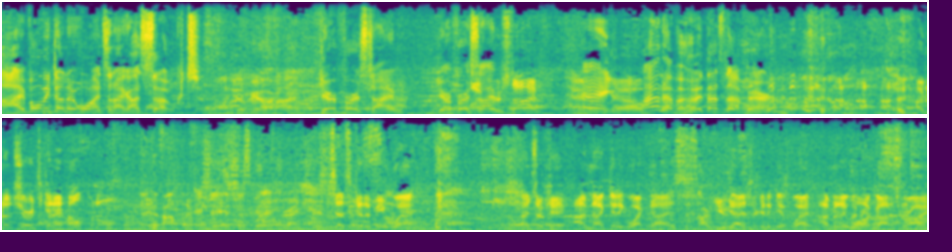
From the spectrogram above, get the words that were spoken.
I've only done it once and I got soaked. Your first time. Your first My time? first time. There hey, I don't have a hood. That's not fair. I'm not sure it's going to help at all. It's just going to drench you. It's just going to be wet. That's okay. I'm not getting wet, guys. You guys are going to get wet. I'm going to walk off dry.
